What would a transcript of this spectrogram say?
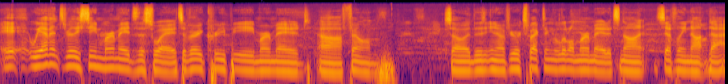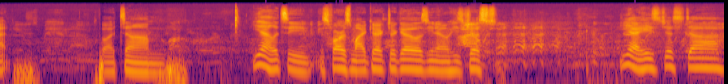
it, we haven't really seen mermaids this way. It's a very creepy mermaid uh, film. So you know, if you're expecting the Little Mermaid, it's not. It's definitely not that. But um, yeah, let's see. As far as my character goes, you know, he's just. Yeah, he's just. Uh,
